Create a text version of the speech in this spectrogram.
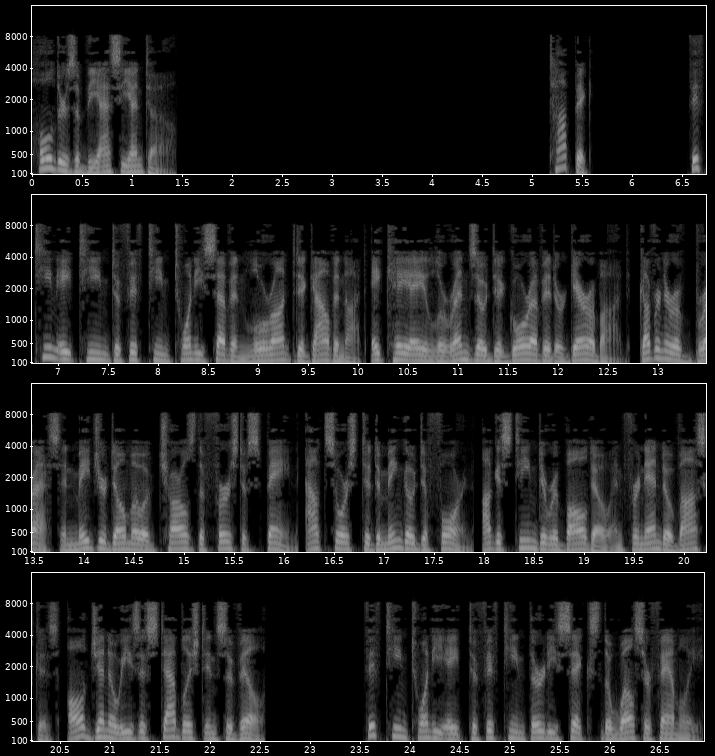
Holders of the Asiento 1518 to 1527 Laurent de Gouvenot aka Lorenzo de Gorrevod or Garibald, governor of Bresse and major domo of Charles I of Spain, outsourced to Domingo de Forn, Agustín de Ribaldo and Fernando Vázquez, all Genoese established in Seville. 1528 to 1536 The Welser family.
